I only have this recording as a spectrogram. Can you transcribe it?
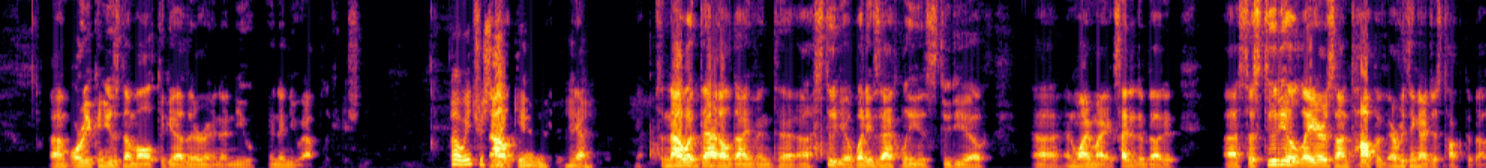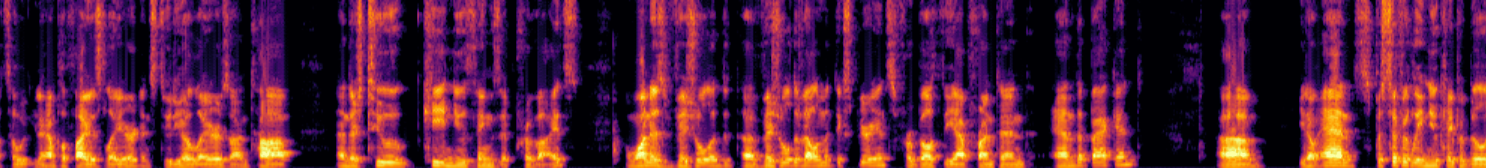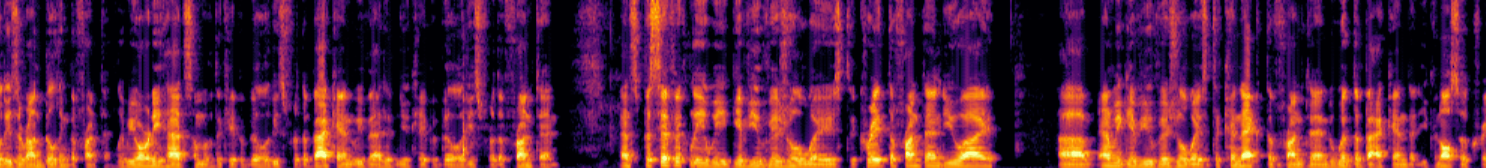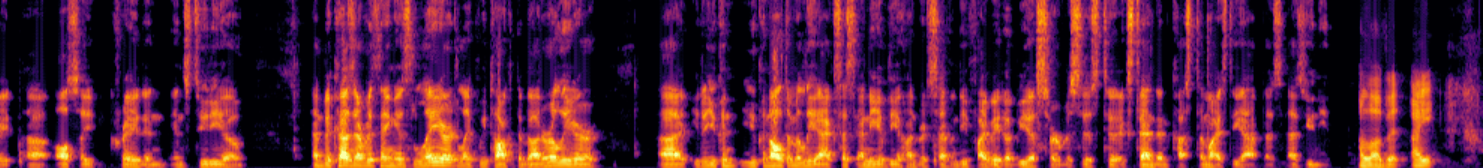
um, or you can use them all together in a new in a new application. Oh, interesting. Now, yeah. yeah. Yeah. So now with that, I'll dive into uh, Studio. What exactly is Studio, uh, and why am I excited about it? Uh, so Studio layers on top of everything I just talked about. So you know, Amplify is layered, and Studio layers on top. And there's two key new things it provides. One is visual uh, visual development experience for both the app front end and the back end. Um, you know, and specifically new capabilities around building the front end. Like we already had some of the capabilities for the back end. We've added new capabilities for the front end. And specifically, we give you visual ways to create the front end UI, um, and we give you visual ways to connect the front end with the back end that you can also create, uh, also create in, in Studio. And because everything is layered, like we talked about earlier, uh, you know you can you can ultimately access any of the 175 AWS services to extend and customize the app as as you need. I love it. I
